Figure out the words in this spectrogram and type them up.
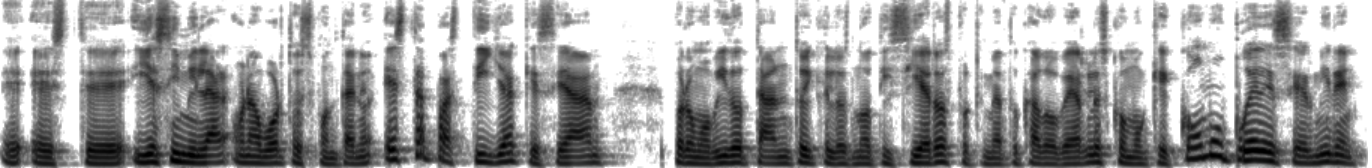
eh, este, y es similar a un aborto espontáneo. Esta pastilla que se ha promovido tanto y que los noticieros, porque me ha tocado verlo, es como que, ¿cómo puede ser? Miren,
